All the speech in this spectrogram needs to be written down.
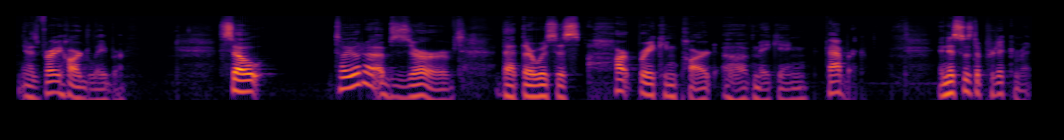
And it was very hard labor. So Toyota observed that there was this heartbreaking part of making fabric, and this was the predicament.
